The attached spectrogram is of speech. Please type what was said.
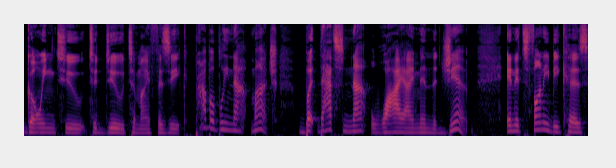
going to to do to my physique? Probably not much, but that's not why I'm in the gym. And it's funny because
